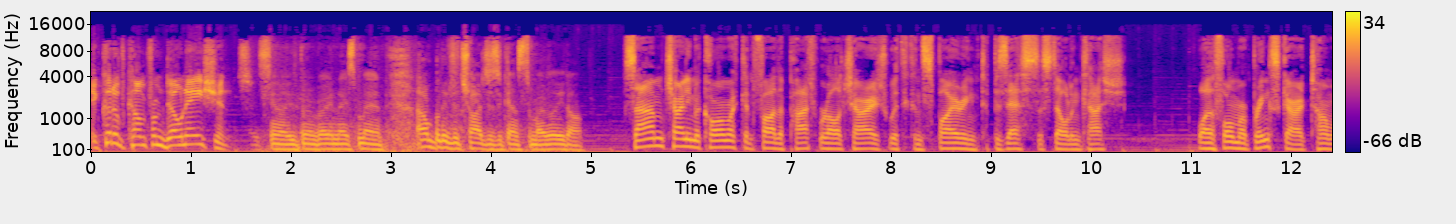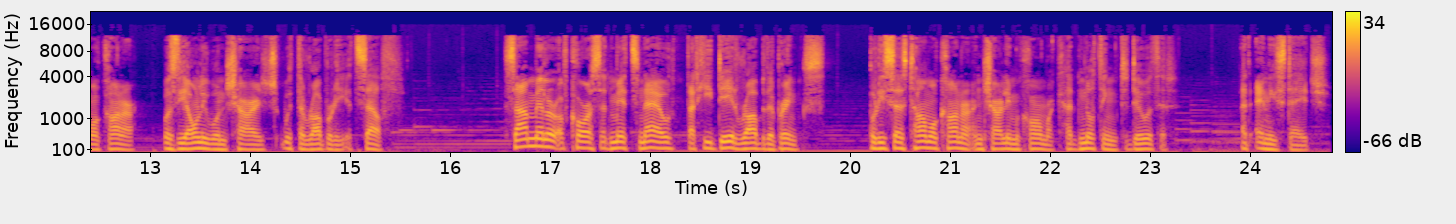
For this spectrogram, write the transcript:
it could have come from donations. You know, he's been a very nice man. I don't believe the charges against him, I really don't. Sam, Charlie McCormick, and Father Pat were all charged with conspiring to possess the stolen cash, while former Brinks guard Tom O'Connor was the only one charged with the robbery itself. Sam Millar, of course, admits now that he did rob the Brinks, but he says Tom O'Connor and Charlie McCormick had nothing to do with it at any stage.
